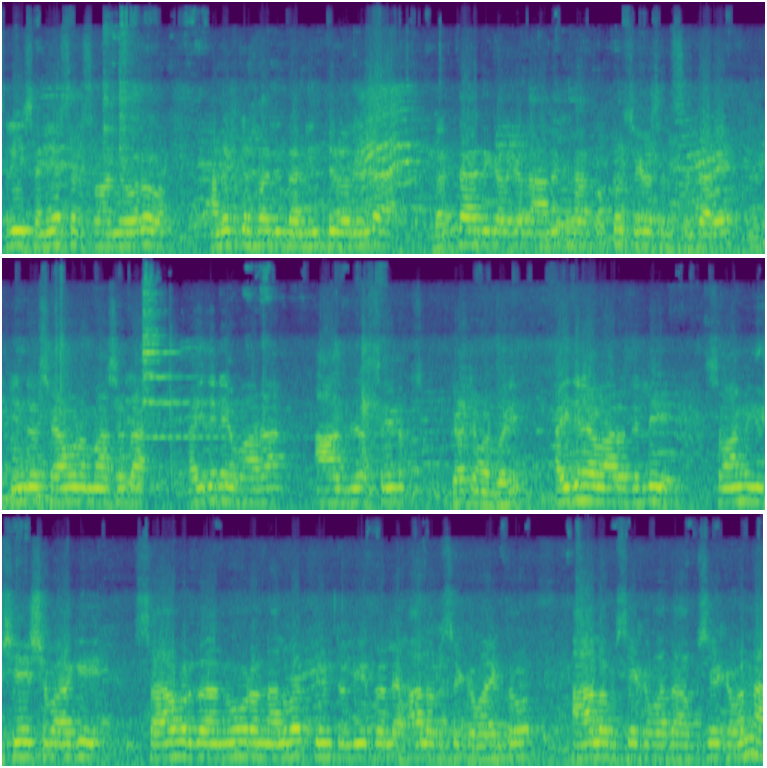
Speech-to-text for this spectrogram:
ಶ್ರೀ ಶನೇಶ್ವರ ಸ್ವಾಮಿಯವರು ಅನುಗ್ರಹದಿಂದ ನಿಂತಿರೋದ್ರಿಂದ ಭಕ್ತಾದಿಗಳಿಗೆಲ್ಲ ಅನುಗ್ರಹ ಕೊಟ್ಟು ಸೇವೆ ಸಲ್ಲಿಸಿದ್ದಾರೆ. ಇಂದು ಶ್ರಾವಣ ಮಾಸದ ಐದನೇ ವಾರ, ಆ ದಿವಸ ಗಲಾಟೆ ಮಾಡಬೇಡಿ. ಐದನೇ ವಾರದಲ್ಲಿ ಸ್ವಾಮಿ ವಿಶೇಷವಾಗಿ ಸಾವಿರದ ನೂರ ನಲವತ್ತೆಂಟು ಲೀಟ್ರಲ್ಲಿ ಹಾಲಭಿಷೇಕವಾಯಿತು. ಹಾಲಭಿಷೇಕವಾದ ಅಭಿಷೇಕವನ್ನು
